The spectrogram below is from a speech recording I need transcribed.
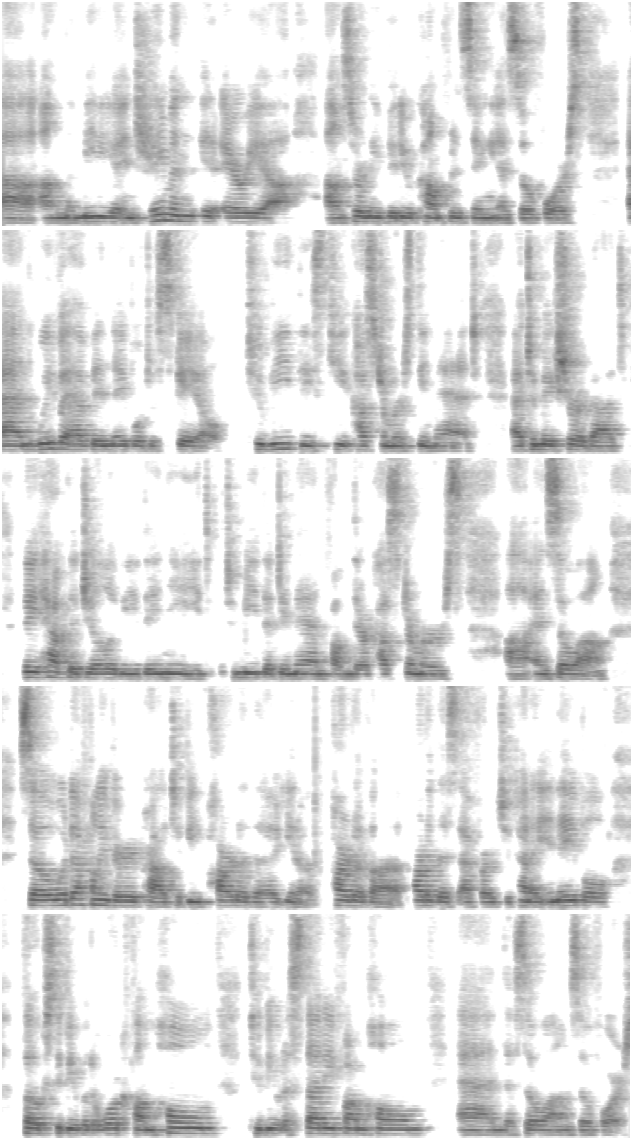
uh, on the media entertainment area, um, certainly video conferencing and so forth. And we have been able to scale to meet these key customers' demand and to make sure that they have the agility they need to meet the demand from their customers uh, and so on. So we're definitely very proud to be part of the, you know, part of a part of this effort to kind of enable folks to be able to work from home, to be able to study from home, and so on and so forth.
